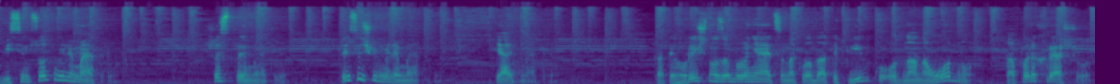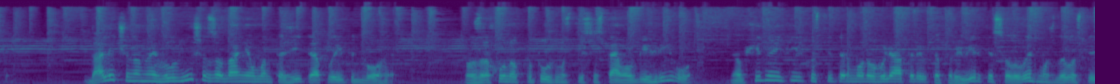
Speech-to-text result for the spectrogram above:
800 мм 6 метрів, 1000 мм 5 метрів. Категорично забороняється накладати плівку одна на одну та перехрещувати. Далі чи не найголовніше завдання у монтажі теплої підлоги розрахунок потужності системи обігріву, необхідної кількості терморегуляторів та перевірки силових можливостей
